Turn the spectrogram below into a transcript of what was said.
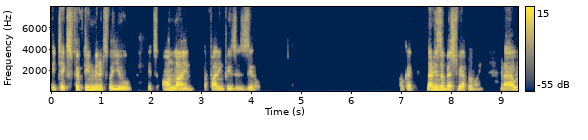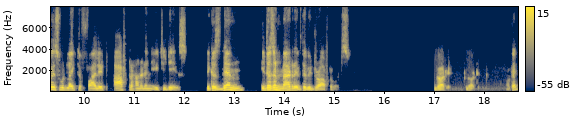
it takes 15 minutes for you. It's online. The filing fees is zero. Okay, that is the best way of knowing. And I always would like to file it after 180 days because then it doesn't matter if they withdraw afterwards. Got it. Got it. Okay.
